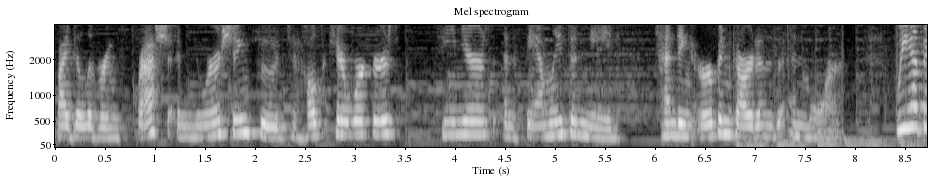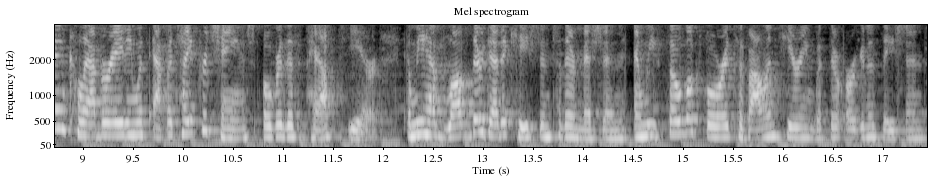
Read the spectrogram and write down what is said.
by delivering fresh and nourishing food to healthcare workers, seniors, and families in need, tending urban gardens, and more. We have been collaborating with Appetite for Change over this past year, and we have loved their dedication to their mission, and we so look forward to volunteering with their organization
